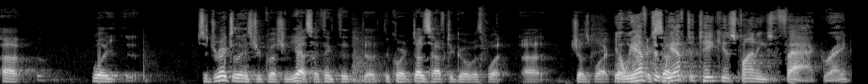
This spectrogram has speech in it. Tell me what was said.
Uh, well to directly answer your question, yes, I think that the, the court does have to go with what uh, Judge Black. Yeah, we have accepted. to we have to take his findings of fact, right?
